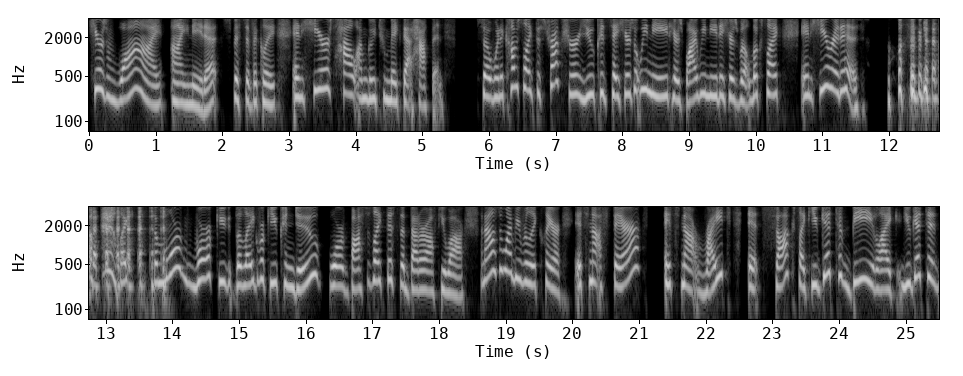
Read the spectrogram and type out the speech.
Here's why I need it specifically. And here's how I'm going to make that happen. So when it comes to like the structure, you could say, here's what we need. Here's why we need it. Here's what it looks like. And here it is. like the more work you, the legwork you can do for bosses like this, the better off you are. And I also want to be really clear it's not fair it's not right. It sucks. Like you get to be like, you get to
